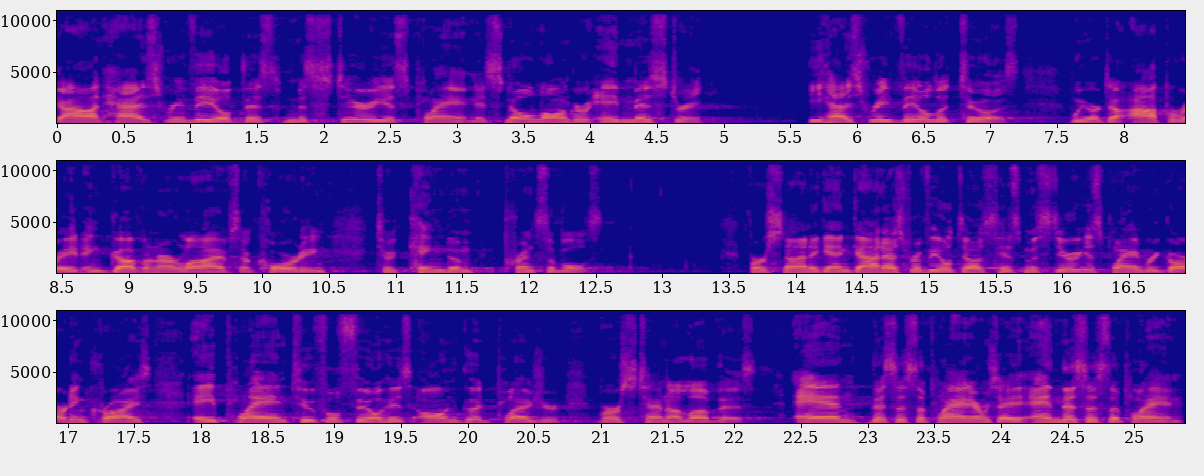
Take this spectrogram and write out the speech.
God has revealed this mysterious plan. It's no longer a mystery. He has revealed it to us. We are to operate and govern our lives according to kingdom principles. Verse 9 again God has revealed to us his mysterious plan regarding Christ, a plan to fulfill his own good pleasure. Verse 10, I love this. And this is the plan. Everyone say, and this is the plan.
